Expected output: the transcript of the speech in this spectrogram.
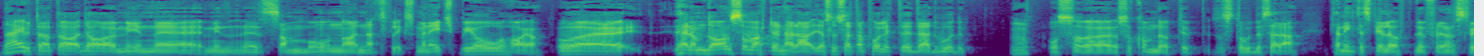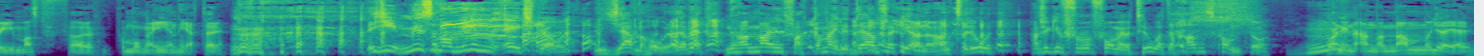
Nej. Utan att det har, det har min, eh, min eh, sambo, hon har Netflix. Men HBO har jag. Och eh, häromdagen så vart det den här, jag skulle sätta på lite Deadwood. Mm. Och så, så kom det upp, typ, så stod det så här, kan inte spela upp nu för den streamas för, på många enheter. det är Jimmy som har min HBO. En jävla hora. Jag vet, nu har han mindfuckat mig. Det är det han försöker göra nu. Han, tror, han försöker få, få mig att tro att det är hans konto. Går han in och ändrar namn och grejer.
